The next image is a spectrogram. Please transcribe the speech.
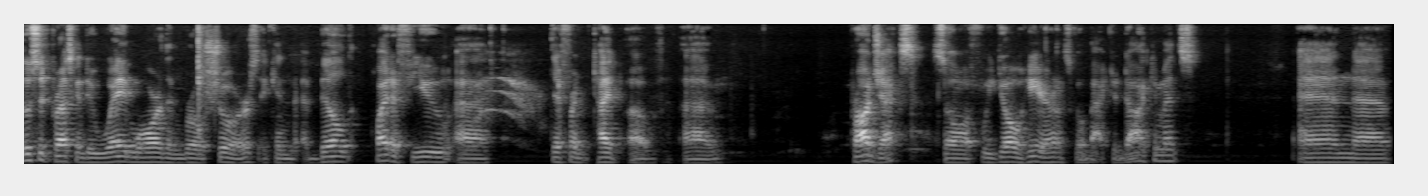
Lucid Press can do way more than brochures. It can build quite a few uh, different type of um, projects. So if we go here, let's go back to documents and uh,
